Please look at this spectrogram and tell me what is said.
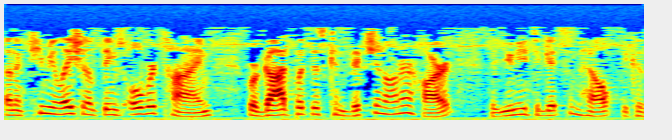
an accumulation of things over time where God put this conviction on her heart that you need to get some help because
